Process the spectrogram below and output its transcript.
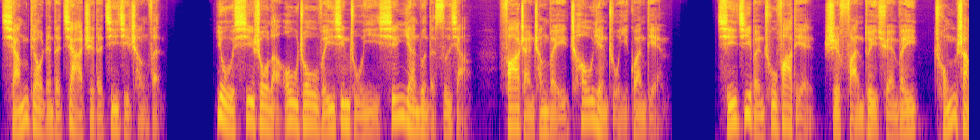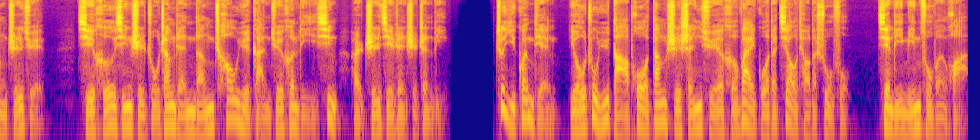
强调人的价值的积极成分，又吸收了欧洲唯心主义先验论的思想，发展成为超验主义观点。其基本出发点是反对权威，崇尚直觉，其核心是主张人能超越感觉和理性而直接认识真理。这一观点有助于打破当时神学和外国的教条的束缚，建立民族文化，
